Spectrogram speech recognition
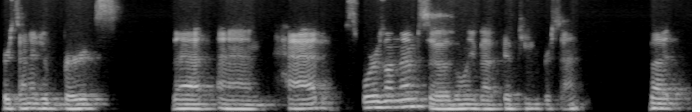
percentage of birds that um, had spores on them. So it was only about 15%. But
